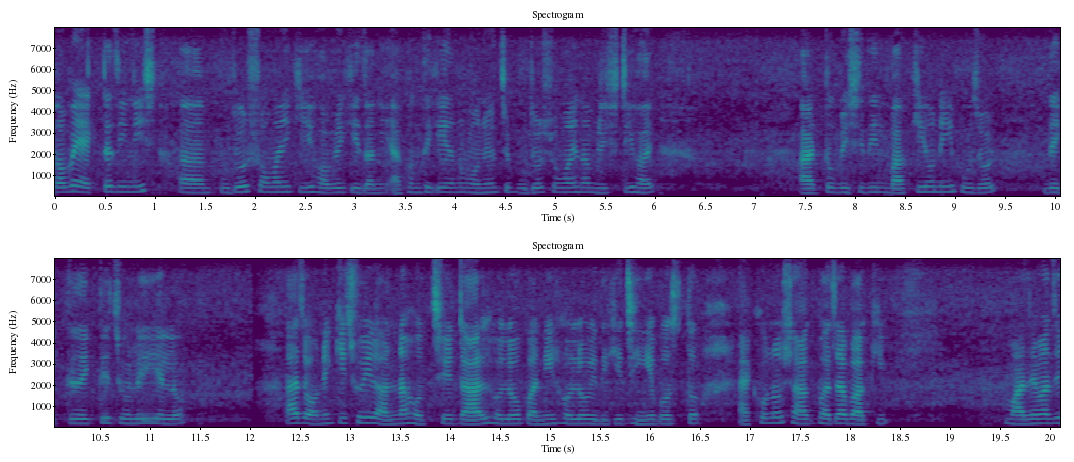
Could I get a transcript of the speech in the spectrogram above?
তবে একটা জিনিস পুজোর সময় কি হবে কে জানি, এখন থেকে যেন মনে হচ্ছে পুজোর সময় না বৃষ্টি হয়। আর তো বেশি দিন বাকিও নেই পুজোর, দেখতে দেখতে চলেই এলো। আজ অনেক কিছুই রান্না হচ্ছে, ডাল হলো, পনির হলো, এদিকে ঝিঙে পোস্ত এখনও শাক ভাজা বাকি। মাঝে মাঝে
